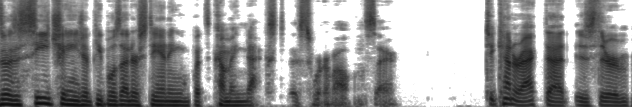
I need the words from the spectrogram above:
there's a sea change in people's understanding of what's coming next, is sort of all I'll say. To counteract that, is there,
